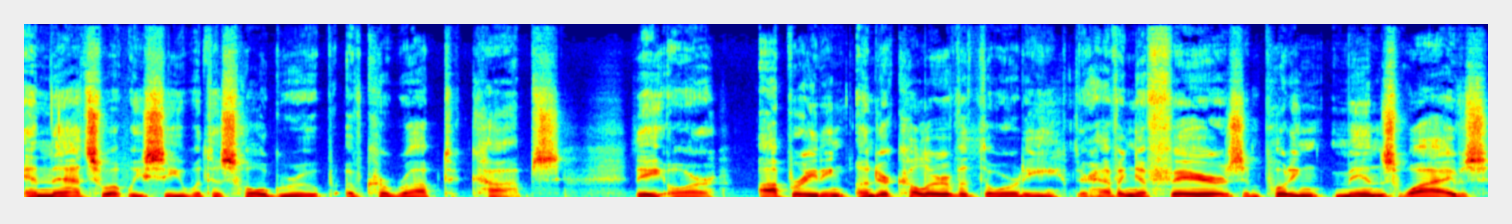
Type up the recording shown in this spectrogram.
And that's what we see with this whole group of corrupt cops. They are operating under color of authority. They're having affairs and putting men's wives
